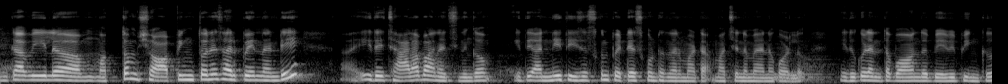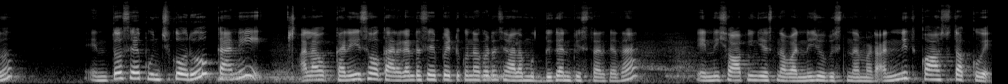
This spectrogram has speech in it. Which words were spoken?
ఇంకా వీళ్ళ మొత్తం షాపింగ్తోనే సరిపోయిందండి. ఇది చాలా బాగా నచ్చింది. ఇంకా ఇది అన్నీ తీసేసుకుని పెట్టేసుకుంటుంది అనమాట మా చిన్న మేనకోడలు. ఇది కూడా ఎంత బాగుందో బేబీ పింక్. ఎంతోసేపు ఉంచుకోరు కానీ అలా కనీసం ఒక అరగంట సేపు పెట్టుకున్నా కూడా చాలా ముద్దుగా అనిపిస్తారు కదా. ఎన్ని షాపింగ్ చేసినా అవన్నీ చూపిస్తుంది అనమాట అన్ని కాస్ట్ తక్కువే.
